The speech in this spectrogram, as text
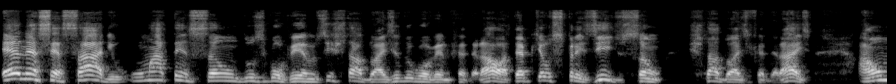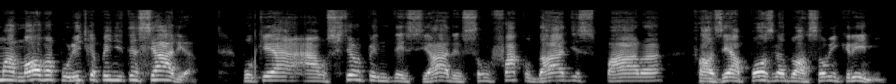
É necessário uma atenção dos governos estaduais e do governo federal, até porque os presídios são estaduais e federais, a uma nova política penitenciária, porque a, a, o sistema penitenciário são faculdades para fazer a pós-graduação em crime.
